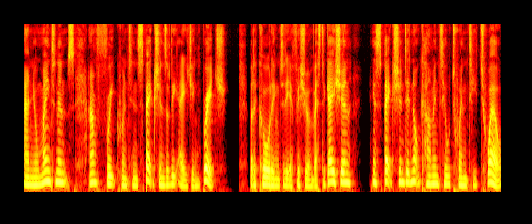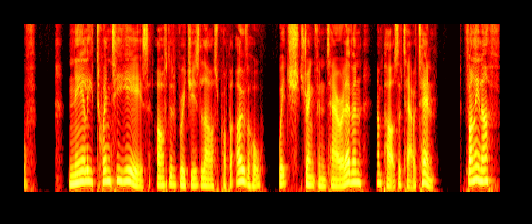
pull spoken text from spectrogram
annual maintenance and frequent inspections of the ageing bridge, but according to the official investigation, inspection did not come until 2012, nearly 20 years after the bridge's last proper overhaul which strengthened Tower 11 and parts of Tower 10. Funnily enough,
